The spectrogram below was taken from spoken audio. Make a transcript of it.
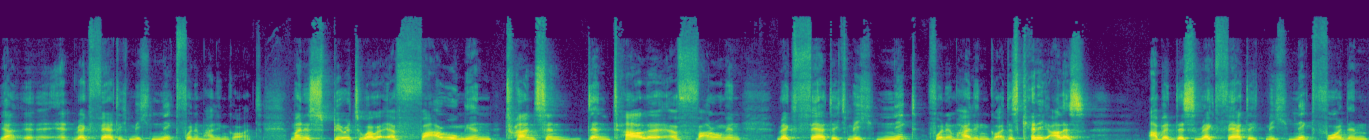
ja, äh, äh, rechtfertigt mich nicht vor dem heiligen Gott. Meine spirituellen Erfahrungen, transzendentale Erfahrungen, rechtfertigt mich nicht vor dem heiligen Gott. Das kenne ich alles. Aber das rechtfertigt mich nicht vor dem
